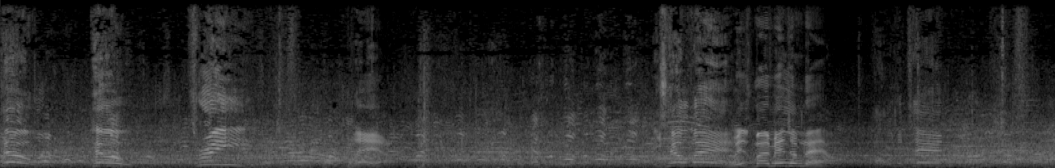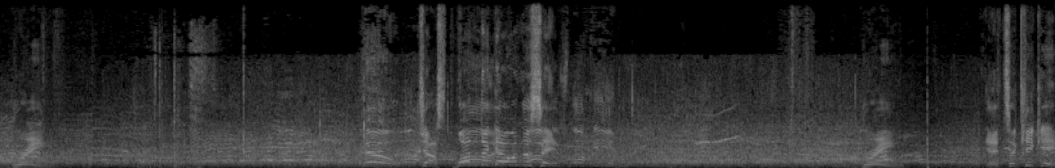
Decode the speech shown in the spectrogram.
Held. Held. Three. Blair. He's held there. With momentum now. On the 10. Green. Held. Just one Five. to go in the set. In. Green. It's a kick in.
